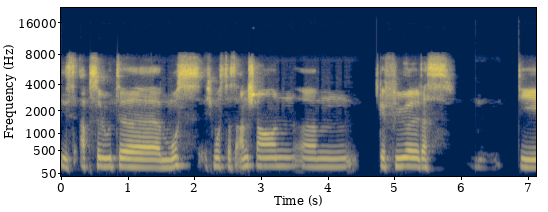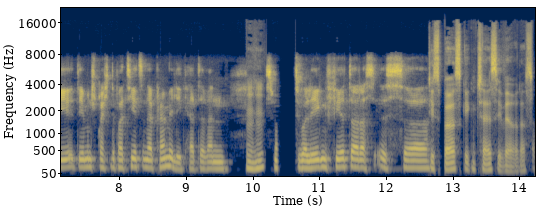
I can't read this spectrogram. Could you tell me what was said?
dieses absolute Muss, ich muss das anschauen, ähm, Gefühl, dass die dementsprechende Partie jetzt in der Premier League hätte, wenn mhm. zu überlegen, Vierter, das ist äh, die Spurs gegen Chelsea wäre das.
